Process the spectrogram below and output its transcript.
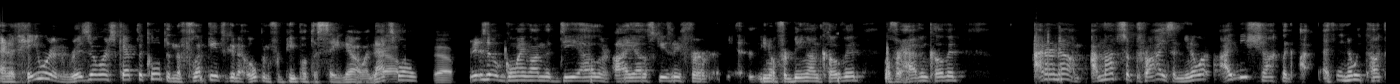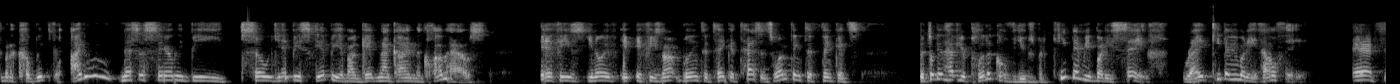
And if Heyward and Rizzo are skeptical, then the floodgates are going to open for people to say no. And that's yeah, why yeah. Rizzo going on the DL or IL, excuse me, for you know for being on COVID or for having COVID. I don't know. I'm not surprised. And you know what? I'd be shocked. Like I, I know we talked about a couple weeks ago. I wouldn't necessarily be so yippy skippy about getting that guy in the clubhouse if he's you know if, if he's not willing to take a test it's one thing to think it's it's okay to have your political views but keep everybody safe right keep everybody healthy it's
